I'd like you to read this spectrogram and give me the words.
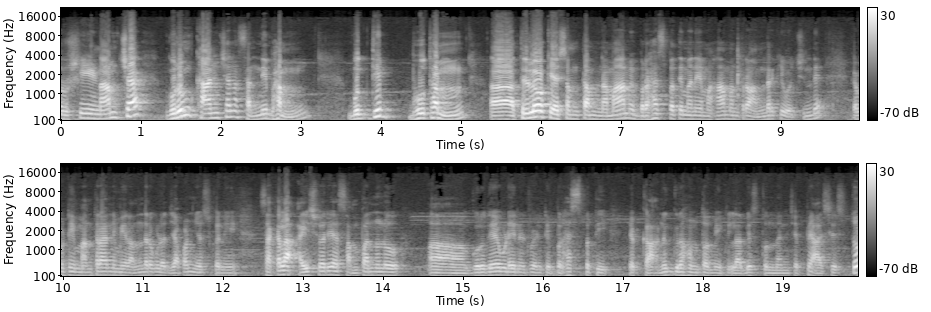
ఋషీణాంచ ఋషీణాం చ గురుం కాంచన సన్నిభం బుద్ధిభూతం త్రిలోకేశం తం నమామి బృహస్పతిం అనే మహామంత్రం అందరికీ వచ్చిందే. కాబట్టి ఈ మంత్రాన్ని మీరు అందరూ కూడా జపం చేసుకొని సకల ఐశ్వర్య సంపన్నులు గురుదేవుడైనటువంటి బృహస్పతి యొక్క అనుగ్రహంతో మీకు లభిస్తుందని చెప్పి ఆశిస్తూ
